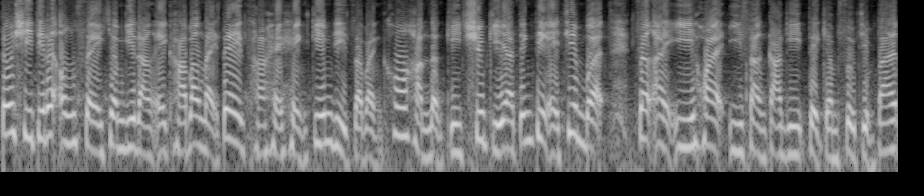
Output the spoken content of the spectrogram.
当时伫咧王姓嫌疑人的卡包内底查获现金二十万块和两支手机啊等等的证物，正按依法移送家己地检署侦办。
